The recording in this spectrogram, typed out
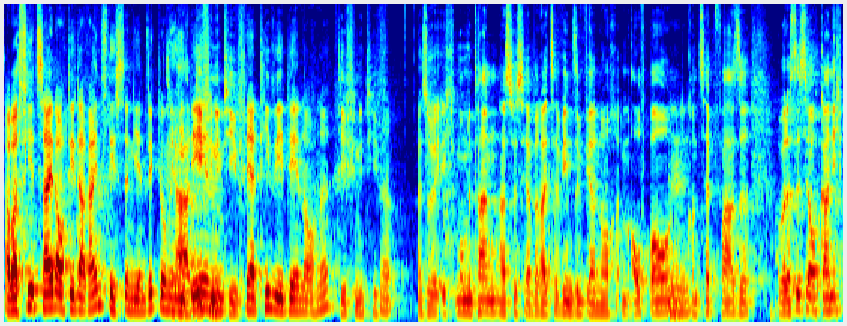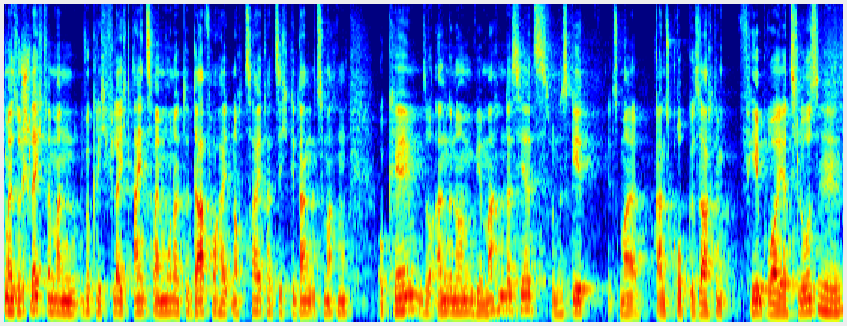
Aber viel Zeit auch, die da reinfließt in die Entwicklung, Ja, in die Ideen, definitiv. kreative Ideen auch, ne? Definitiv. Also ich momentan, hast du es ja bereits erwähnt, sind wir noch im Aufbau Mhm. und Konzeptphase. Aber das ist ja auch gar nicht mal so schlecht, wenn man wirklich vielleicht ein, zwei Monate davor halt noch Zeit hat, sich Gedanken zu machen, okay, so angenommen, wir machen das jetzt und es geht jetzt mal ganz grob gesagt im Februar jetzt los. Mhm.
